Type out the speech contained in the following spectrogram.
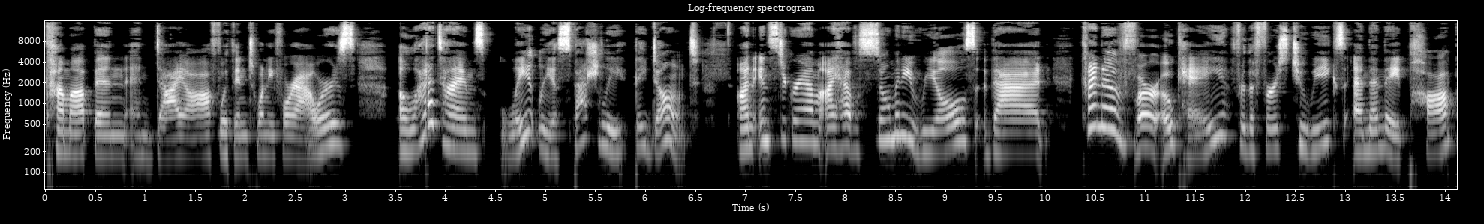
come up and, and die off within 24 hours, a lot of times lately, especially, they don't. On Instagram, I have so many reels that kind of are okay for the first two weeks and then they pop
